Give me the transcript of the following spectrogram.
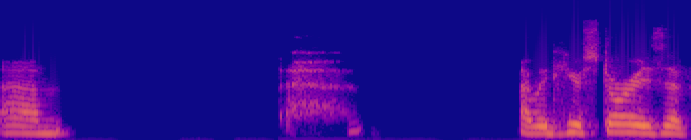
um, i would hear stories of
